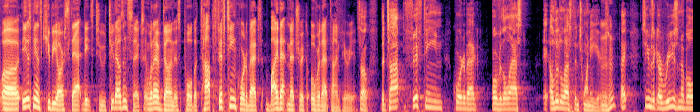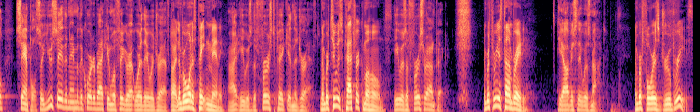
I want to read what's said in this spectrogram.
uh, ESPN's QBR stat dates to 2006, and what I've done is pull the top 15 quarterbacks by that metric over that time period. So the top 15 quarterback over the last a little less than 20 years. Mm-hmm. Right? Seems like a reasonable sample. So you say the name of the quarterback, and we'll figure out where they were drafted. All right, number one is Peyton Manning. All right, he was the first pick in the draft. Number two is Patrick Mahomes. He was a first round pick. Number three is Tom Brady. He obviously was not. Number four is Drew Brees.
